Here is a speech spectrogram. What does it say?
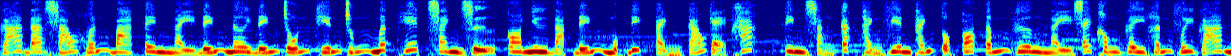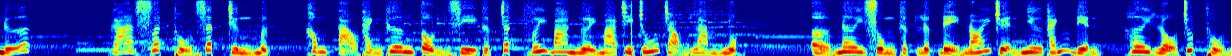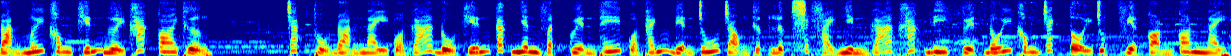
Gã đã giáo huấn ba tên này đến nơi đến chốn khiến chúng mất hết danh dự coi như đạt đến mục đích cảnh cáo kẻ khác. Tin rằng các thành viên thánh tộc có tấm gương này sẽ không gây hấn với gã nữa. Gã xuất thủ rất chừng mực, không tạo thành thương tổn gì thực chất với ba người mà chỉ chú trọng làm nhục. Ở nơi dùng thực lực để nói chuyện như thánh điện, hơi lộ chút thủ đoạn mới không khiến người khác coi thường. Chắc thủ đoạn này của gã đủ khiến các nhân vật quyền thế của thánh điện chú trọng thực lực sẽ phải nhìn gã khác đi tuyệt đối không trách tội chút việc còn con này.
